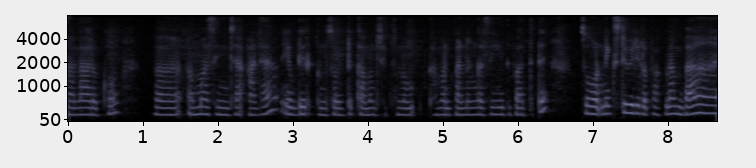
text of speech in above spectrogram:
நல்லாயிருக்கும் அம்மா செஞ்ச அடை எப்படி இருக்குன்னு சொல்லிட்டு கமெண்ட் செக்ஷனில் கமெண்ட் பண்ணுங்கள் செய்து பார்த்துட்டு. ஸோ நெக்ஸ்ட் வீடியோவில் பார்க்கலாம். பாய்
